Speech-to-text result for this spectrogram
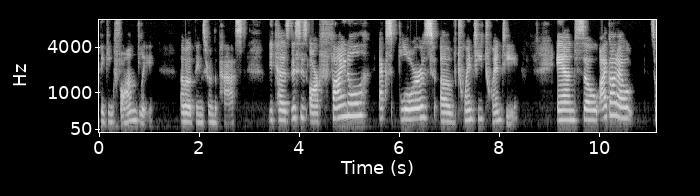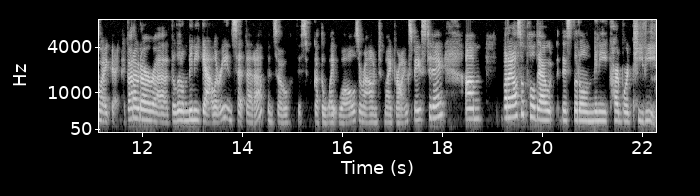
thinking fondly about things from the past, because this is our final explores of 2020, and so I got out. So I, I got out our uh, the little mini gallery and set that up, and so this got the white walls around my drawing space today. Um, but I also pulled out this little mini cardboard TV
